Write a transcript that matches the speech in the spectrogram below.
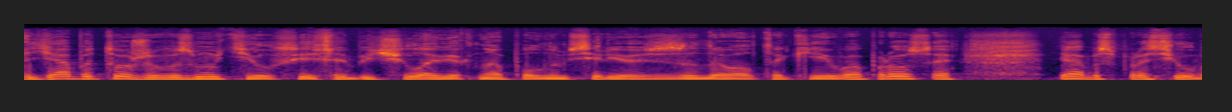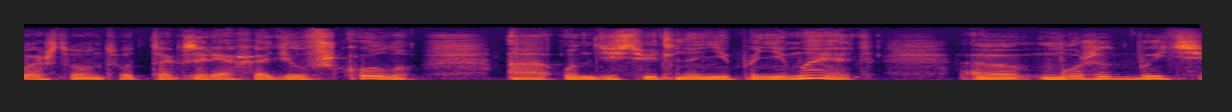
я бы тоже возмутился, если бы человек на полном серьезе задавал такие вопросы. Я бы спросил, во что он вот так зря ходил в школу, а он действительно не понимает. Э, может быть,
